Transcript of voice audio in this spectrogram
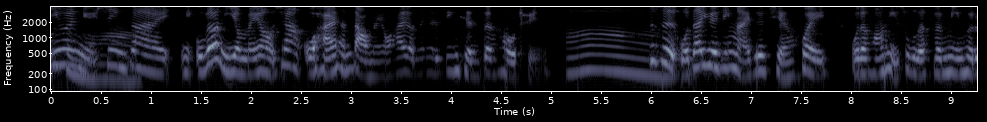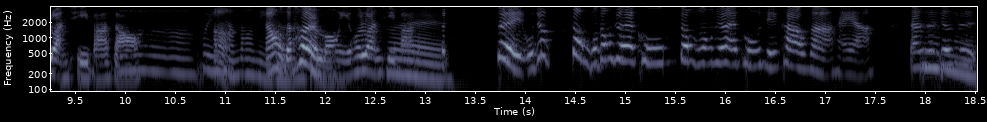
因为女性在你，我不知道你有没有像我还很倒霉，我还有那个经前症候群。哦，就是我在月经来之前会我的黄体素的分泌会乱七八糟，嗯嗯，会影响到你、嗯，然后我的荷尔蒙也会乱七八糟。对，我就动不动就在哭，动不动就在哭，其实靠啥？哎呀，但是就是。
